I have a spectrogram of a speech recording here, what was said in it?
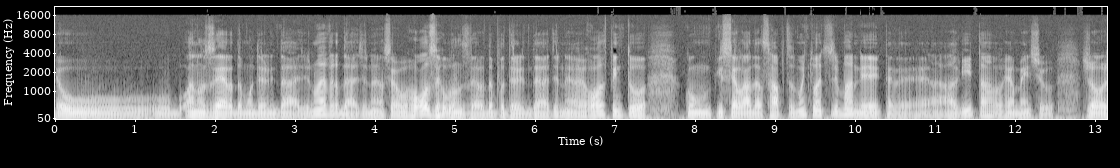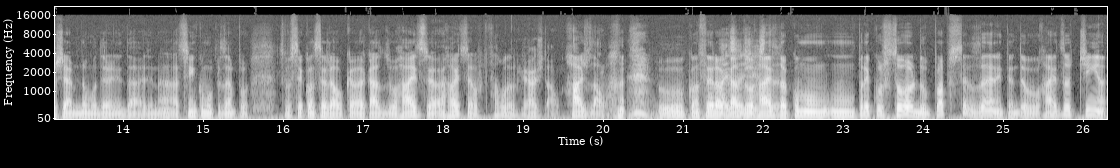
é o, o ano zero da modernidade. Não é verdade, né? O Rosa é o ano zero da modernidade, né? Rosa pintou com pinceladas rápidas muito antes de Manet. Ali estava realmente o, germe da modernidade. Né? Assim como, por exemplo, se você considerar o caso do Heitzel, Heitzel fala... Rajdal. Rajdal. o, considerar o caso do Heitzel como um, um, precursor do próprio Cézanne, entendeu? O Heitzel tinha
